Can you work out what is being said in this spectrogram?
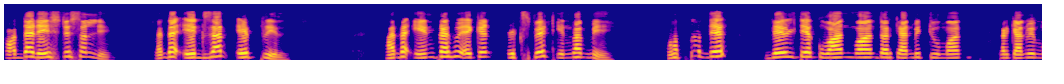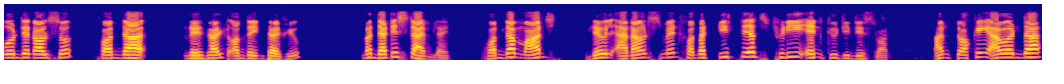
for the registration link and the exam April and the interview I can expect in the May. After that they will take one month or can be two months or can be more than also for the result of the interview. But that is timeline. For the March they will announcement for the TCS free NQT this one. I'm talking about the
